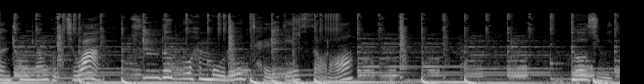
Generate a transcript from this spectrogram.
썰어놓은 청양고추와 순두부 한 모를 잘게 썰어 넣어줍니다.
